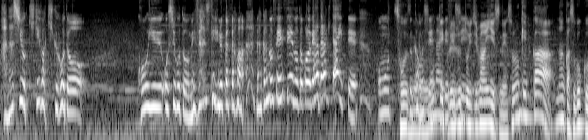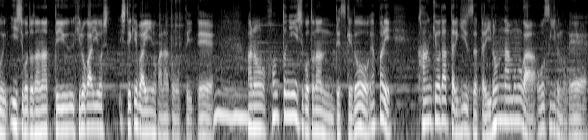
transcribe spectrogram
話を聞けば聞くほどこういうお仕事を目指している方は中野先生のところで働きたいって思うかもしれないですし、ね、ってくれると一番いいですね。その結果、うん、なんかすごくいい仕事だなっていう広がりをしていけばいいのかなと思っていて、うん、あの本当にいい仕事なんですけどやっぱり環境だったり技術だったりいろんなものが多すぎるので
